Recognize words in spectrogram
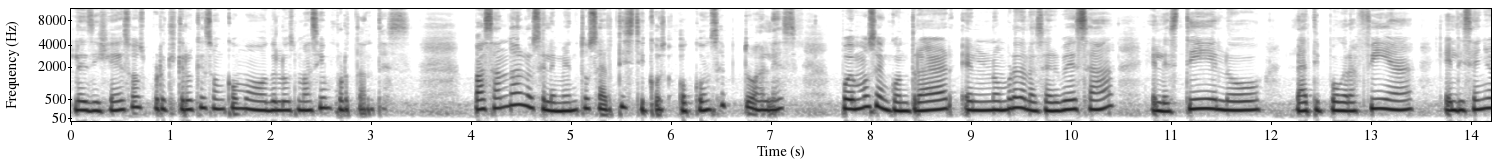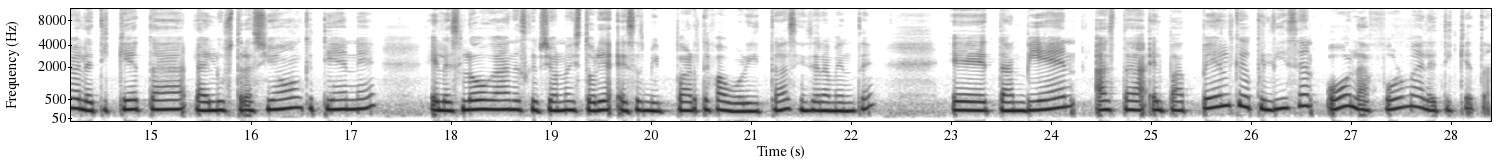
les dije esos porque creo que son como de los más importantes. Pasando a los elementos artísticos o conceptuales, podemos encontrar el nombre de la cerveza, el estilo, la tipografía, el diseño de la etiqueta, la ilustración que tiene, el eslogan, descripción o historia. Esa es mi parte favorita, sinceramente. Eh, también hasta el papel que utilizan o la forma de la etiqueta.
